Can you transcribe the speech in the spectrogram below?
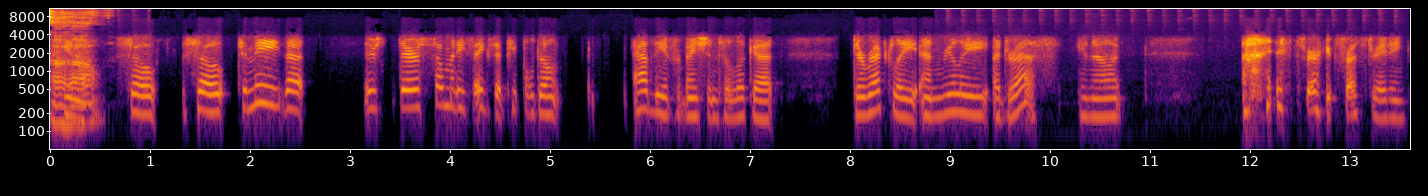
Uh-huh. You know, so so to me that there's there's so many things that people don't have the information to look at directly and really address. You know, it's very frustrating.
